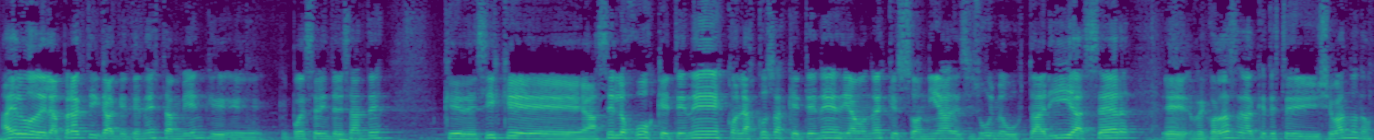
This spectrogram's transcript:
Hay algo de la práctica que tenés también que, que puede ser interesante, que decís que hacer los juegos que tenés, con las cosas que tenés, digamos, no es que soñás, decís, uy, me gustaría hacer, eh, ¿recordás a qué te estoy llevando no?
